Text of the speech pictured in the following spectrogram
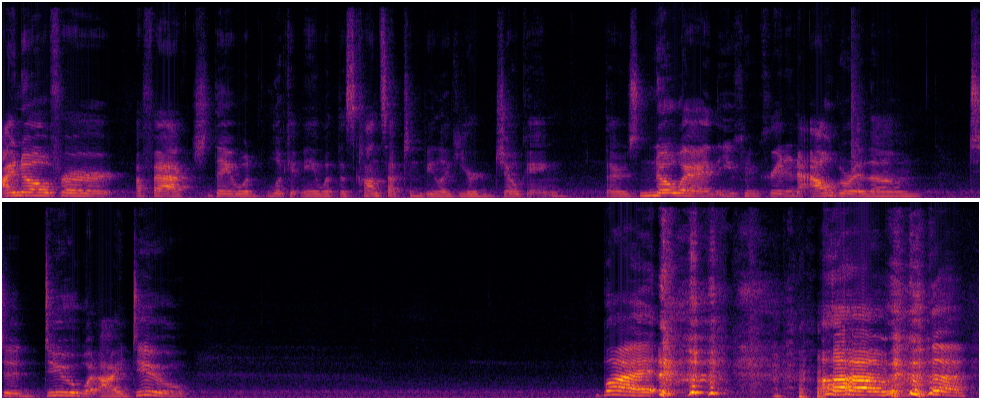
I know for a fact they would look at me with this concept and be like, you're joking. There's no way that you can create an algorithm to do what I do. But um,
